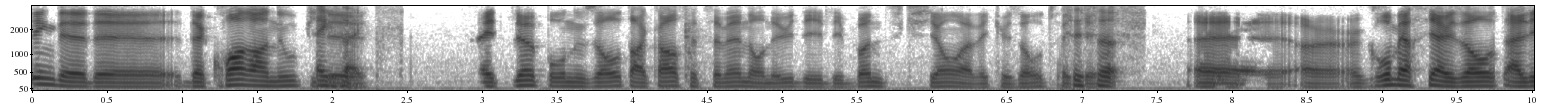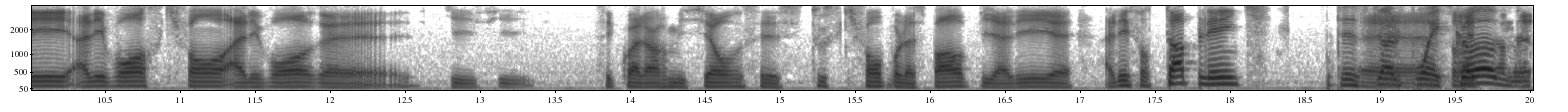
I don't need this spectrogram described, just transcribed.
de, de, de croire en nous puis Exact. d'être là pour nous autres. Encore cette semaine, on a eu des, des bonnes discussions avec eux autres. C'est ça. euh, un, un gros merci à eux autres. Allez, allez voir ce qu'ils font, allez voir ce qui- si- c'est quoi leur mission, c'est tout ce qu'ils font pour le sport. Puis allez, allez sur Toplink. euh, sur Discgolf.com. Internet,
